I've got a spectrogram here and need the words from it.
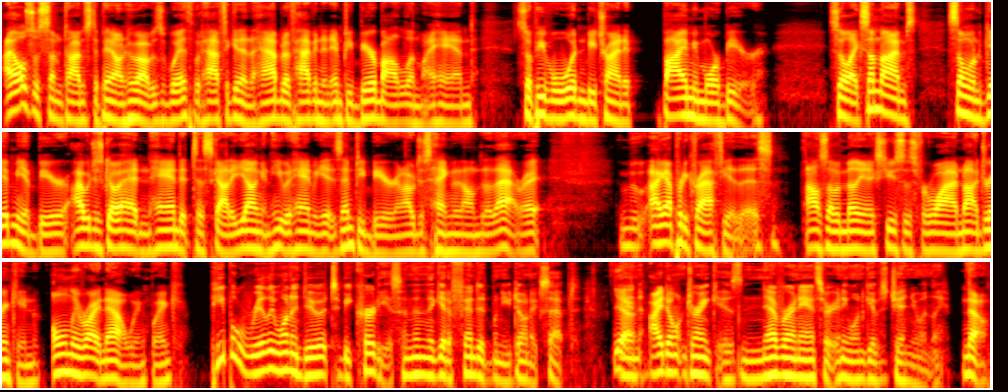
I also sometimes, depending on who I was with, would have to get in the habit of having an empty beer bottle in my hand so people wouldn't be trying to buy me more beer. So, like, sometimes someone would give me a beer, I would just go ahead and hand it to Scotty Young, and he would hand me his empty beer, and I would just hang it on to that, right? I got pretty crafty at this. I also have a million excuses for why I'm not drinking. Only right now, wink, wink. People really want to do it to be courteous, and then they get offended when you don't accept. Yeah. And I don't drink is never an answer anyone gives genuinely. No,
